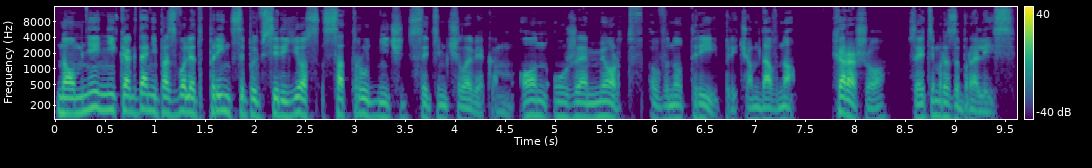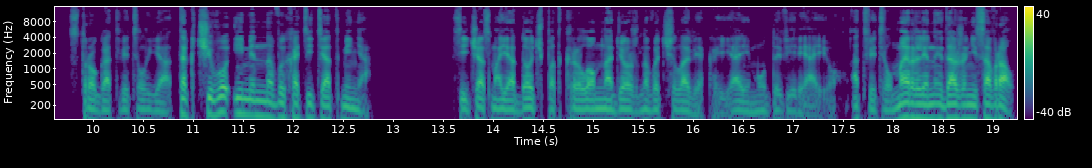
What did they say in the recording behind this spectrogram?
Но мне никогда не позволят принципы всерьез сотрудничать с этим человеком. Он уже мертв внутри, причем давно. Хорошо, с этим разобрались, строго ответил я. Так чего именно вы хотите от меня? Сейчас моя дочь под крылом надежного человека, я ему доверяю, ответил Мерлин и даже не соврал.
